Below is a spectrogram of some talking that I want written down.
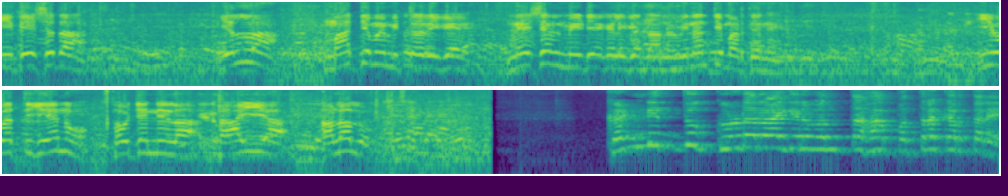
ಈ ದೇಶದ ಎಲ್ಲ ಮಾಧ್ಯಮ ಮಿತ್ರರಿಗೆ, ನ್ಯಾಷನಲ್ ಮೀಡಿಯಾಗಳಿಗೆ ನಾನು ವಿನಂತಿ ಮಾಡ್ತೇನೆ. ಇವತ್ತಿಗೇನು ಸೌಜನ್ಯಲ ತಾಯಿಯ ಅಳಲು. ಕಣ್ಣಿದ್ದು ಕುರುಡರಾಗಿರುವಂತಹ ಪತ್ರಕರ್ತರೆ,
